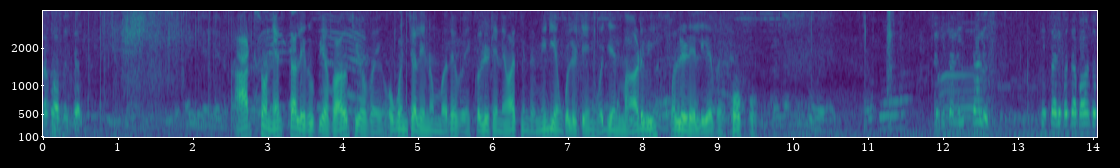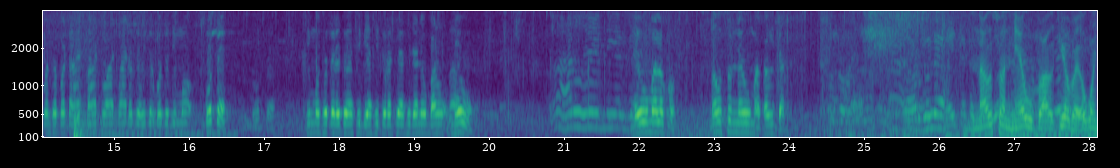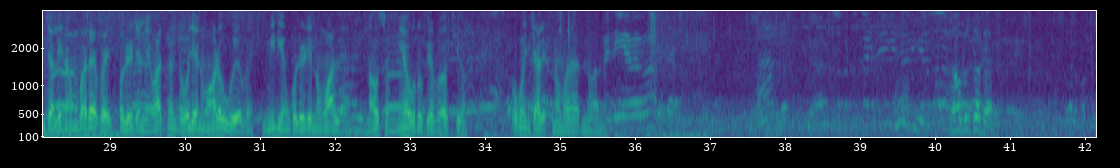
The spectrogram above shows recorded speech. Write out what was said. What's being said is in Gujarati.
લખો ઓફિસર આઠસો ને એકતાલીસ રૂપિયા ભાવ થયો ભાઈ. ઓગણચાલીસ નંબર હે ભાઈ. ક્વોલિટીની વાત કરીએ તો મીડિયમ ક્વોલિટી વજનમાં હળવી પલળેલી હે ભાઈ. ફોફો પિસ્તાલીસ ચાલીસ પિસ્તાલીસ પચાસ બાવન ચોપન છપ્પન આઠ પાંચ પાંચ પાંચ અઠ્યાવીસ સિત્તેર બોતેર ચીમો બોતેર ચીમો છોતેર અઠ્યાસી બ્યાસી ચોરાસી અઠ્યાસી નેવું બાણું નેવું નેવુંમાં લખો નવસો નેવુંમાં કવિતા નવસો નેવું ભાવ થયો ભાઈ ઓગણચાલીસ નંબર હે ભાઈ ક્વોલિટીની વાત કરીએ તો વજનમાં હળવું હે ભાઈ મીડિયમ ક્વોલિટીનો માલ હે નવસો નેવું રૂપિયા ભાવ થયો ઓગણચાલીસ નંબર આજનો નવ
